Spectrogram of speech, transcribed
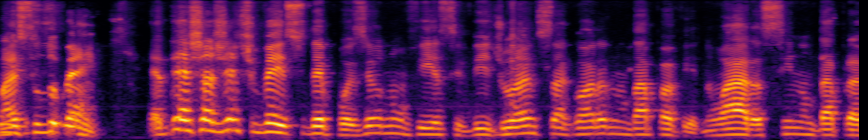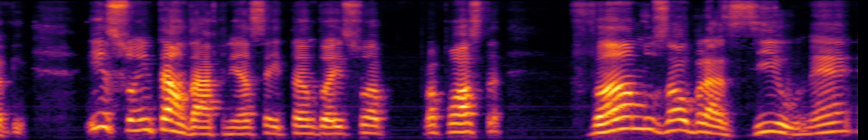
Mas isso. tudo bem. É, deixa a gente ver isso depois. Eu não vi esse vídeo antes, agora não dá para ver. No ar assim não dá para ver. Isso, então, Daphne, aceitando aí sua proposta, vamos ao Brasil, né?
